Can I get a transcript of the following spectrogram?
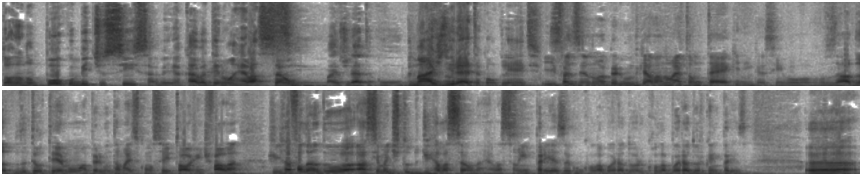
tornando um pouco B2C, sabe? Ele acaba tendo uma relação Sim, mais direta com o mais direta com o cliente. E fazendo uma pergunta que ela não é tão técnica, assim, vou usar do, do teu termo uma pergunta mais conceitual. A gente fala, a gente está falando acima de tudo de relação, né? Relação empresa com colaborador, colaborador com a empresa. Ah,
